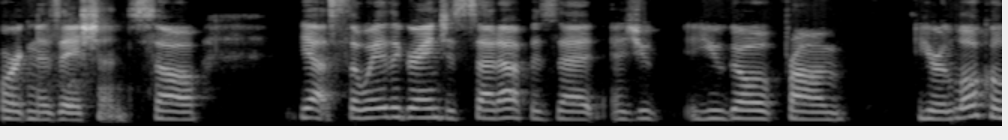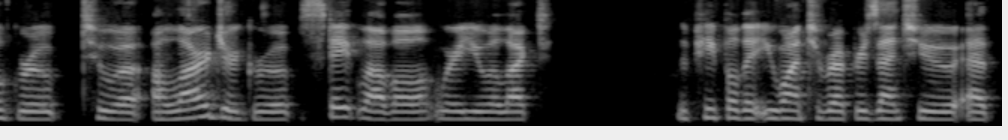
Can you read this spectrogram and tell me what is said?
organization. So, yes, the way the Grange is set up is that as you you go from your local group to a, a larger group, state level, where you elect the people that you want to represent you at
